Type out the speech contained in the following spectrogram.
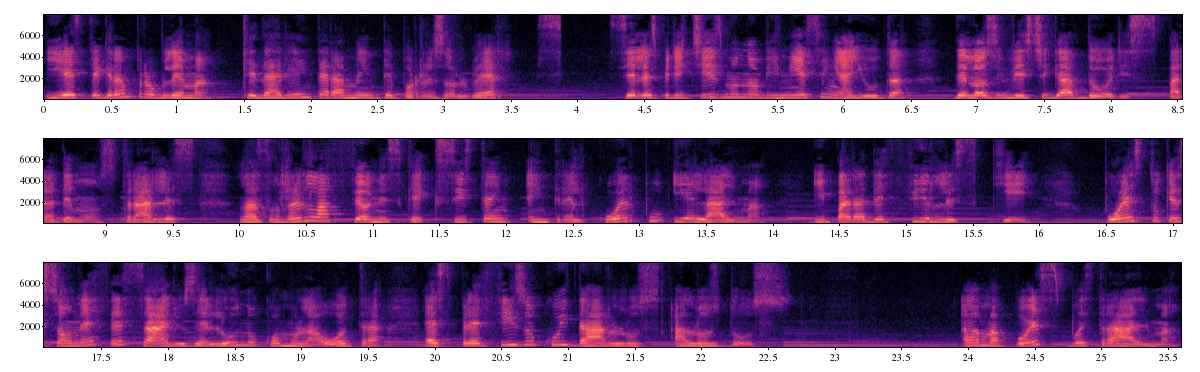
Y este gran problema quedaría enteramente por resolver si el espiritismo no viniese en ayuda de los investigadores para demostrarles las relaciones que existen entre el cuerpo y el alma y para decirles que, puesto que son necesarios el uno como la otra, es preciso cuidarlos a los dos. Ama pues vuestra alma,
